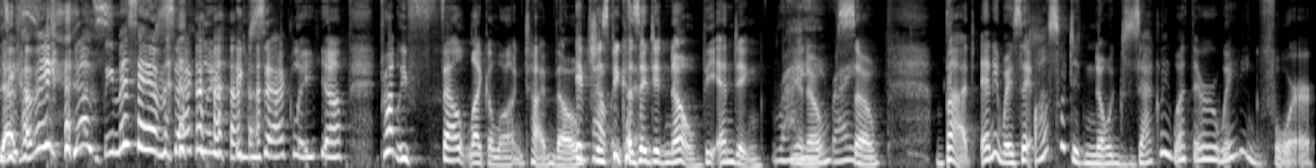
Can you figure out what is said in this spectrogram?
Yes. he coming? Yes. we miss him exactly, exactly. Yeah. It probably felt like a long time though, It just because did. they didn't know the ending. Right. You know? right. So but anyways, they also didn't know exactly what they were waiting for.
